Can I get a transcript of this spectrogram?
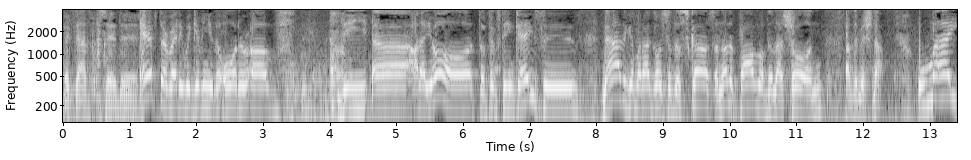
pick that Seder. After already we're giving you the order of the uh, Arayot, the 15 cases, now the Gemara goes to discuss another problem of the Lashon of the Mishnah. Umay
